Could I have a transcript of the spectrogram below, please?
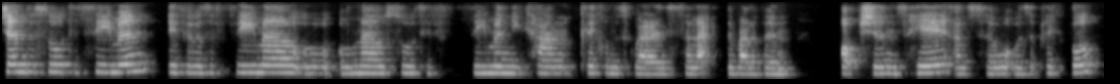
Gender sorted semen, if it was a female or, or male sorted semen, you can click on the square and select the relevant options here as to what was applicable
